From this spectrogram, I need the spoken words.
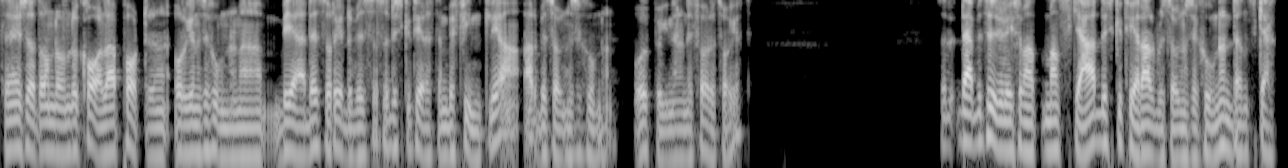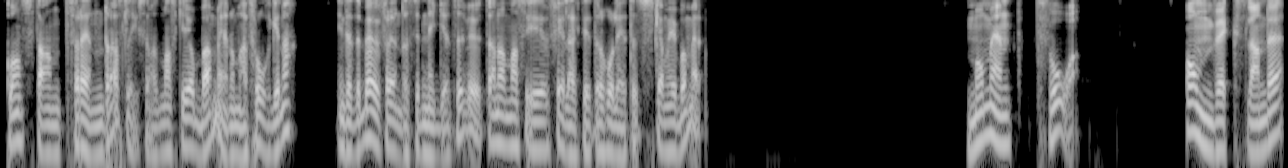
Sen är det så att om de lokala parterna, organisationerna begärde så redovisas och diskuteras den befintliga arbetsorganisationen och uppbyggnaden i företaget. Så det här betyder liksom att man ska diskutera arbetsorganisationen, den ska konstant förändras liksom, att man ska jobba med de här frågorna. Inte att det behöver förändras till det negativa, utan om man ser felaktigheter och håligheter så ska man jobba med det. Moment 2. Omväxlande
